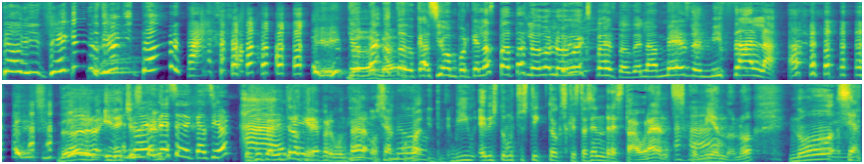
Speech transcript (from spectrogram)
te avisé que me los iba a quitar. ¿Qué onda con tu educación? ¿Por qué las patas luego, luego expuestas en la mesa, en mi sala? No, no, no. Y de hecho, ¿No es de esa educación? Eso Ah, también te lo quería preguntar. O sea, he visto muchos TikToks que estás en restaurantes Ajá. comiendo, ¿no? ¿No se ha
